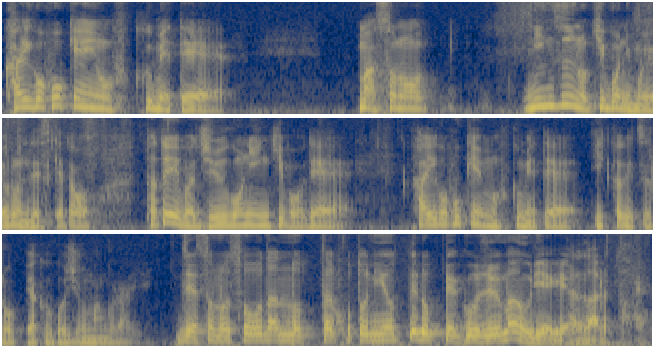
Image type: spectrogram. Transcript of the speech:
介護保険を含めてまあその人数の規模にもよるんですけど例えば15人規模で介護保険も含めて1か月650万ぐらい。じゃあその相談乗ったことによって650万売り上げ上がると、はい、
